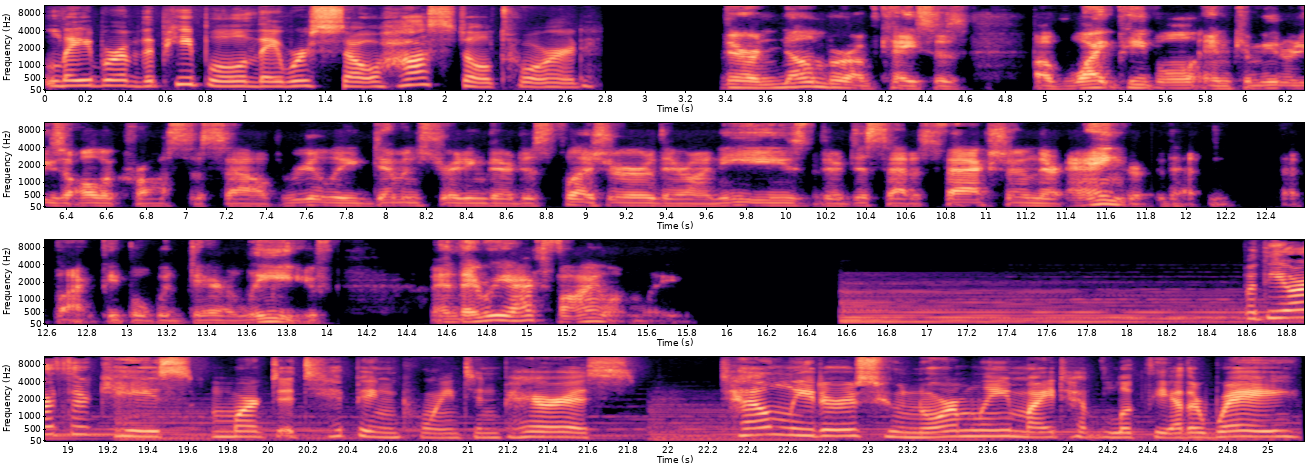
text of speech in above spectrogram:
labor of the people they were so hostile toward. There are a number of cases of white people in communities all across the South really demonstrating their displeasure, their unease, their dissatisfaction, their anger that, that Black people would dare leave. And they react violently. But the Arthur case marked a tipping point in Paris. Town leaders who normally might have looked the other way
